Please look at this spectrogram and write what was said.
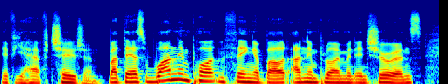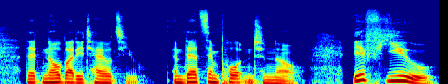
if you have children. But there's one important thing about unemployment insurance that nobody tells you. And that's important to know. If you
